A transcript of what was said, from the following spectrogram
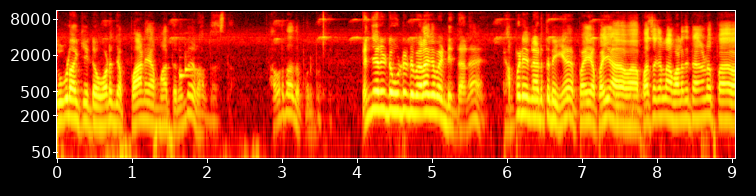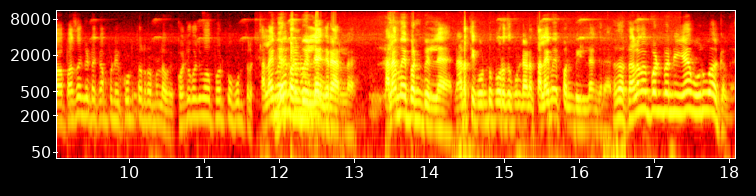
தூளாக்கிட்ட உடஞ்ச பானையாக மாற்றுறது ராமதாஸ் தான். அவர் தான் அதை பொறுப்படுத்து வெஞ்சரிட்ட விட்டுட்டு விலக வேண்டியது தானே? கம்பெனி நடத்துறீங்க. பையன் பையன் பசங்கள்லாம் வளர்ந்துட்டாங்கன்னா ப பசங்கிட்ட கம்பெனி கொடுத்துட்றோம்ல. கொஞ்சம் கொஞ்சமாக பொறுப்பை கொடுத்துரு. தலைமை பண்பு இல்லைங்கிறார்ல தலைமை பண்பு இல்ல. நடத்தி கொண்டு போறதுக்கு உண்டான தலைமை பண்பு இல்லைங்கிறார். அதை தலைமை பண்பை நீ ஏன் உருவாக்கலை?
